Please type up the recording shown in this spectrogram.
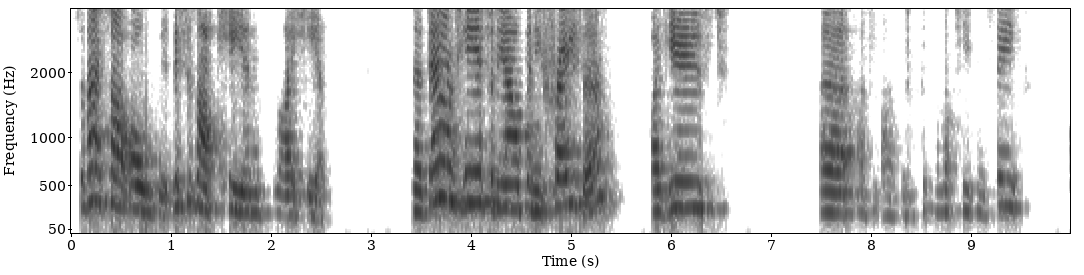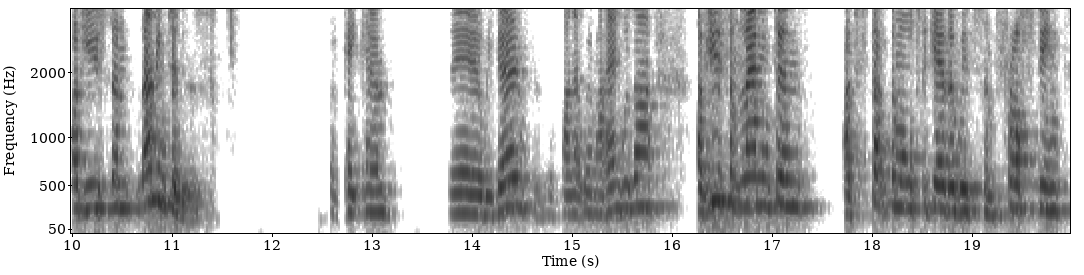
So that's our old bit. This is Archean right here. Now down here for the Albany Fraser, I've used, uh, I'll just put them up so you can see, I've used some lamingtons. Okay, Cam, there we go. We'll find out where my angles are. I've used some lamingtons. I've stuck them all together with some frosting,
